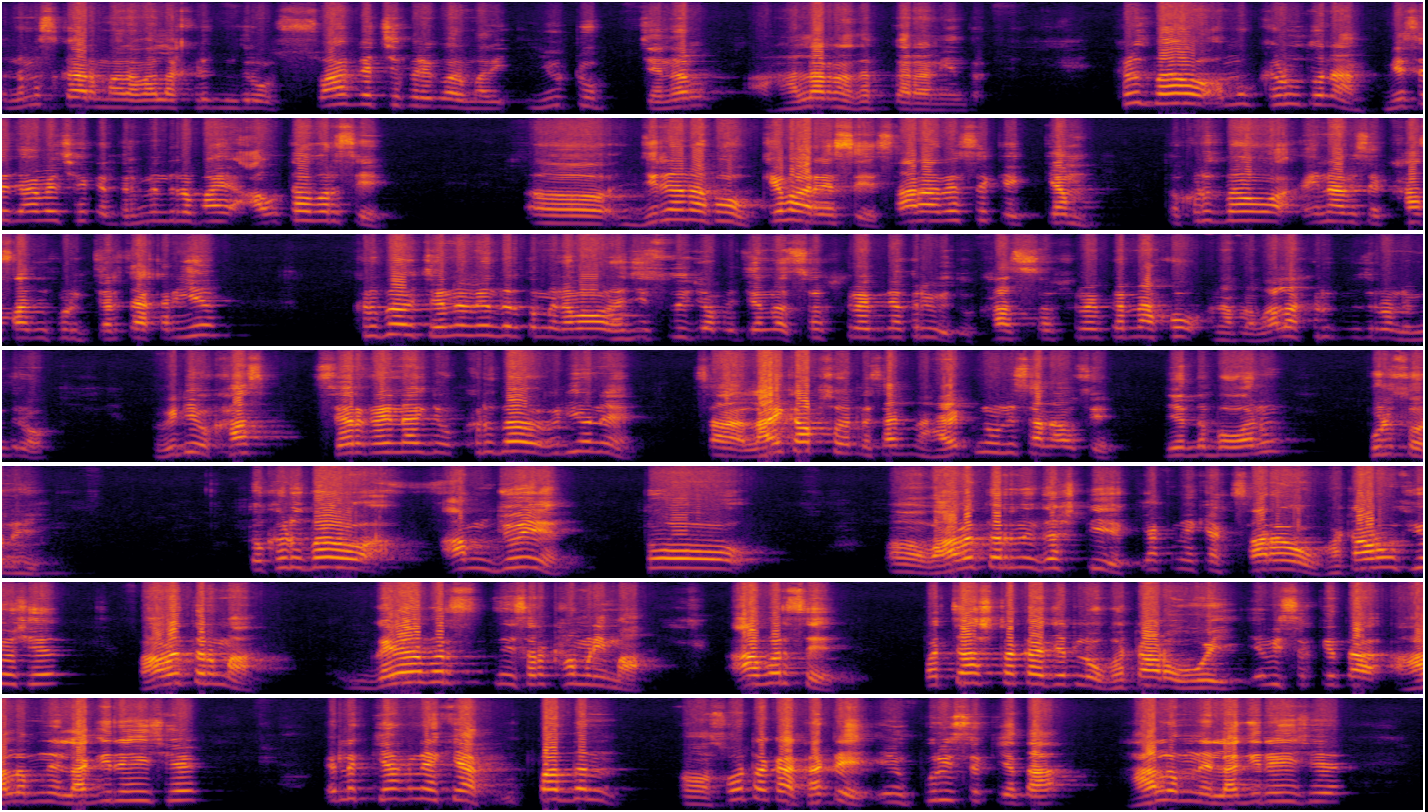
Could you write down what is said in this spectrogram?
તો નમસ્કાર મારા વાલા ખેડૂત મિત્રો. સ્વાગત છે ફરી એકવાર મારી યુટ્યુબ ચેનલ હાલારના ધબકારાની અંદર. ખેડૂત ભાઈઓ, અમુક ખેડૂતોના મેસેજ આવે છે કે, ધર્મેન્દ્રભાઈ, આવતા વર્ષે જીરાના ભાવ કેવા રહેશે? સારા રહેશે કે કેમ? તો ખેડૂત ભાઈઓ, એના વિશે ખાસ આજે થોડીક ચર્ચા કરીએ. ખેડૂત ભાઈઓ ચેનલની અંદર તમે નવા હજી સુધી જો આપણે ચેનલ સબસ્ક્રાઇબ ન કરી હોય તો ખાસ સબસ્ક્રાઇબ કરી નાખો. અને આપણા વાલા ખેડૂત મિત્રો અને મિત્રો વીડિયો ખાસ શેર કરી નાખજો. ખેડૂત ભાઈઓ વિડીયોને લાઈક આપશો એટલે સાહેબના હાઇપનું નિશાન આવશે. જે દબાવવાનું ભૂલશો નહીં. તો ખેડૂત ભાઈઓ, આમ જોઈએ તો વાવેતરની દ્રષ્ટિએ ક્યાંક ને ક્યાંક સારો એવો ઘટાડો થયો છે. વાવેતરમાં ગયા વર્ષની સરખામણીમાં આ વર્ષે પચાસ ટકા જેટલો ઘટાડો હોય એવી શક્યતા હાલ અમને લાગી રહી છે. એટલે ક્યાંક ને ક્યાંક ઉત્પાદન સો ટકા ઘટે એવી પૂરી શક્યતા હાલ અમને લાગી રહી છે.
